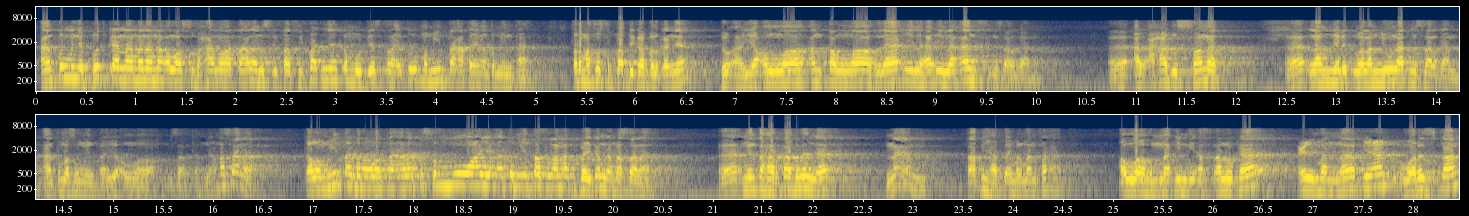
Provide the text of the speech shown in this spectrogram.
Antum menyebutkan nama-nama Allah Subhanahu wa taala dan sifat-sifatnya kemudian setelah itu meminta apa yang antum minta. Termasuk sebab dikabulkannya doa. Ya Allah, Antallah la ilaha illa ants misalkan eh, al-ahadus samad, eh, lam yalid wa lam yulad misalkan, antum langsung minta ya Allah misalkan, enggak masalah. Kalau minta kepada Allah Taala itu semua yang antum minta selama kebaikan enggak masalah. Eh, minta harta boleh enggak? Naam, tapi harta yang bermanfaat. Allahumma inni as'aluka ilman nafi'an wa rizqan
